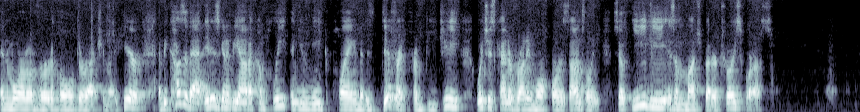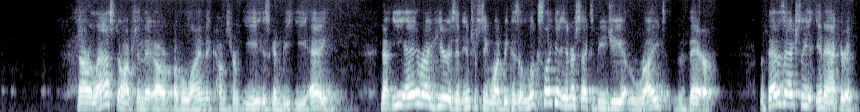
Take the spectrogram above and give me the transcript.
in more of a vertical direction right here. And because of that, it is going to be on a complete and unique plane that is different from BG, which is kind of running more horizontally. So ED is a much better choice for us. Now, our last option that, of a line that comes from E is going to be EA. Now, EA right here is an interesting one because it looks like it intersects BG right there. But that is actually inaccurate.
